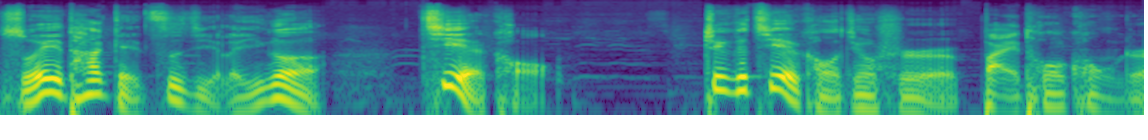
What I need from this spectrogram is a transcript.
所以他给自己了一个借口，这个借口就是摆脱控制，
